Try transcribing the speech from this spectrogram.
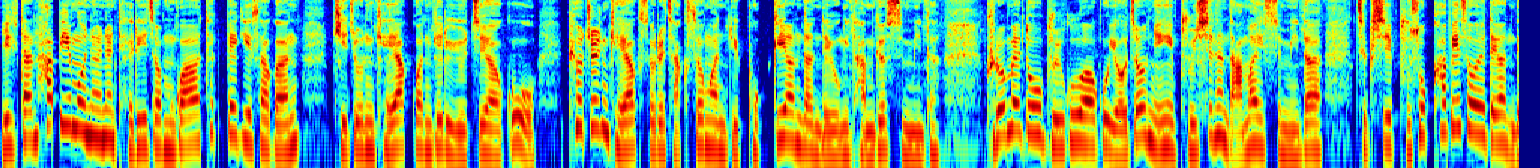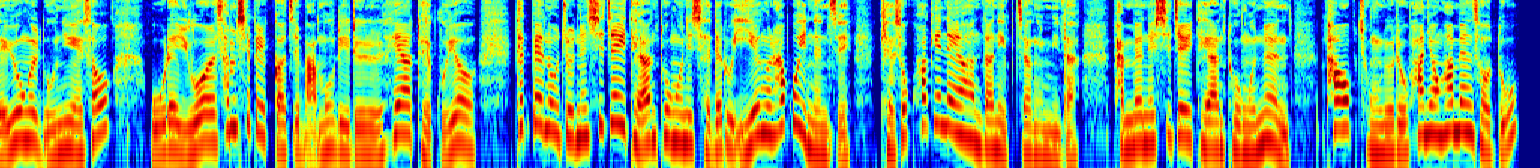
일단 합의문에는 대리점과 택배 기사 간 기존 계약 관계를 유지하고 표준 계약서를 작성한 뒤 복귀한다는 내용이 담겼습니다. 그럼에도 불구하고 여전히 불씨는 남아 있습니다. 즉시 부속 합의서 문서에 대한 내용을 논의해서 올해 6월 30일까지 마무리를 해야 되고요. 택배 노조는 CJ 대한통운이 제대로 이행을 하고 있는지 계속 확인해야 한다는 입장입니다. 반면에 CJ 대한통운은 파업 종료를 환영하면서도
